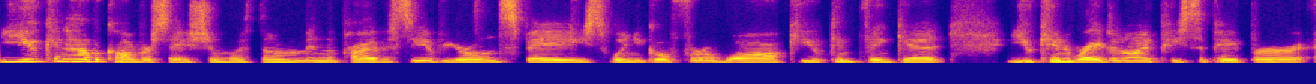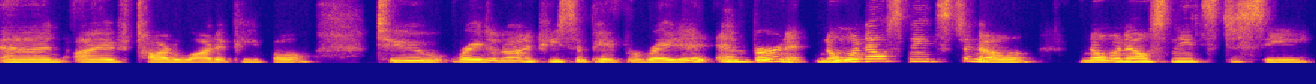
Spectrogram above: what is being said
you can have a conversation with them in the privacy of your own space. When you go for a walk you can think it. You can write it on a piece of paper and i've taught a lot of people to write it on a piece of paper write it and burn it. No one else needs to know. No one else needs to see.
